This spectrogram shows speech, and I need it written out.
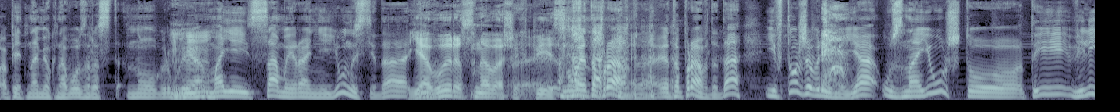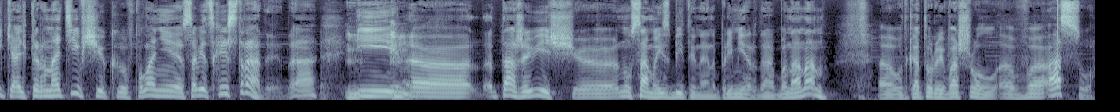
опять намек на возраст, но, грубо говоря, Мгм. моей самой ранней юности, да. Я и- вырос на ваших песнях. ну, это правда, это правда, да. И в то же время я узнаю, что ты великий альтернативщик в плане советской эстрады, да. И э, та же вещь, э, ну, самый избитый, наверное, пример, да, Бананан, э, вот, который вошел э, в Ассу,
